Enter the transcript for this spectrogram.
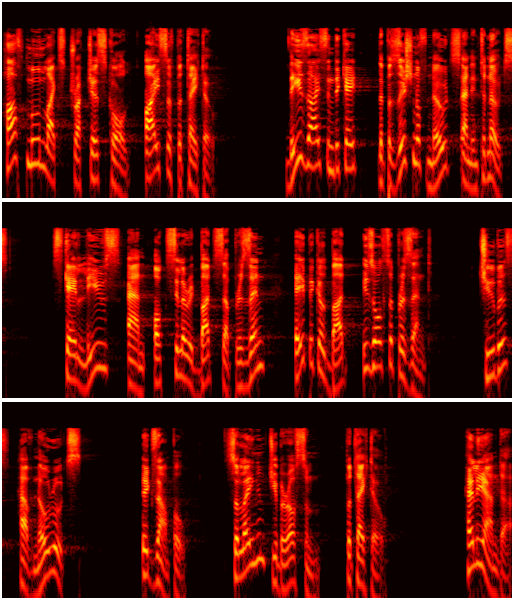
half-moon-like structures called eyes of potato. These eyes indicate the position of nodes and internodes. Scale leaves and axillary buds are present. Apical bud is also present. Tubers have no roots. Example, Solanum tuberosum, potato. Helianthus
